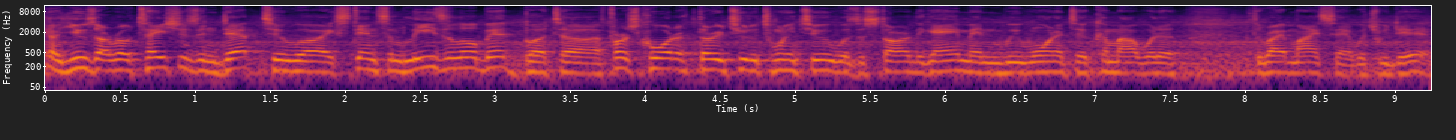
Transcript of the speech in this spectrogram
know, use our rotations in depth to uh, extend some leads a little bit. But uh, first quarter, 32 to 22 was the start of the game, and we wanted to come out with, a, with the right mindset, which we did.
